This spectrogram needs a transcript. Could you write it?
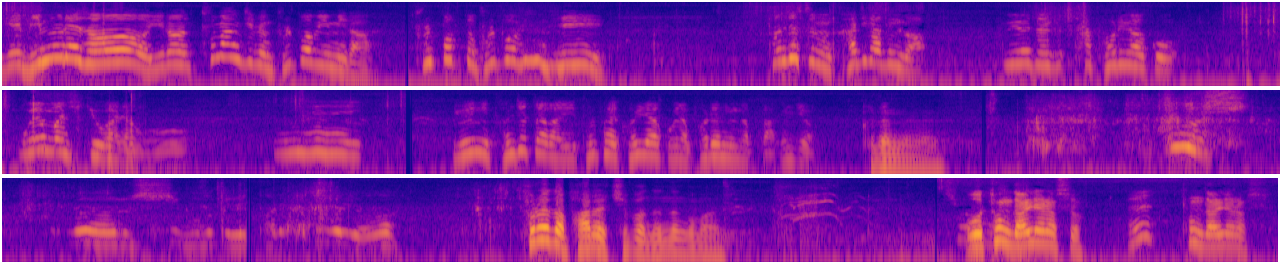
이게 민물에서 이런 투망질은 불법입니다 불법도 불법인데 던졌으면 가져가든가 왜 여자 이거 다 버려갖고 오염만 시키고 가냐고 에헤이. 유인이 던졌다가 이 돌파에 걸려갖고 그냥 버렸는갑다 그죠? 그랬네. 으씨 어, 씨 무섭게 왜 발에 딱 걸려 풀에다 발을 집어 넣는구만. 오, 통 날려놨어. 에? 통 날려놨어.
